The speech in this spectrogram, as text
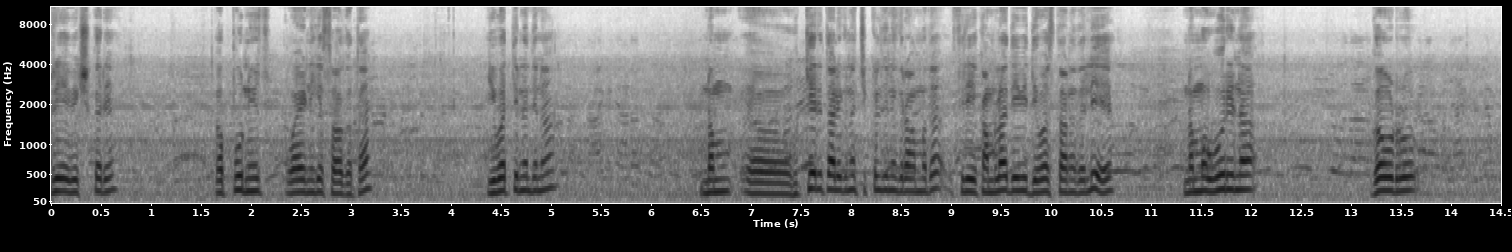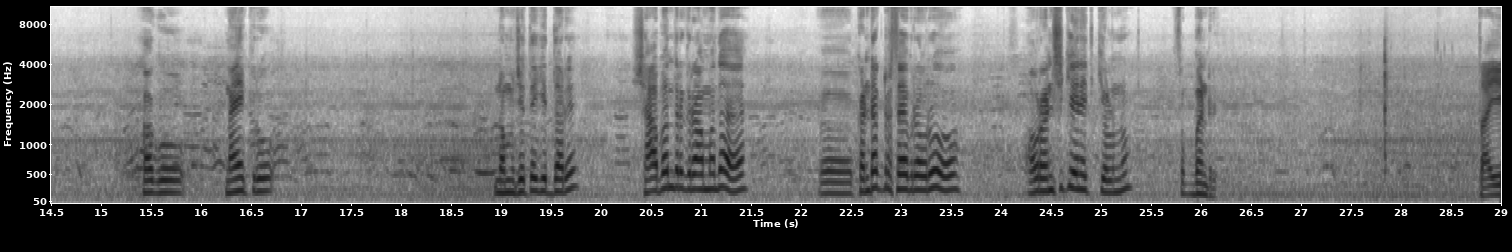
ಪ್ರಿಯ ವೀಕ್ಷಕರೇ, ಅಪ್ಪು ನ್ಯೂಸ್ ವಾಹಿನಿಗೆ ಸ್ವಾಗತ. ಇವತ್ತಿನ ದಿನ ನಮ್ಮ ಹುಕ್ಕೇರಿ ತಾಲೂಕಿನ ಚಿಕ್ಕಲದಿನ ಗ್ರಾಮದ ಶ್ರೀ ಕಮಲಾದೇವಿ ದೇವಸ್ಥಾನದಲ್ಲಿ ನಮ್ಮ ಊರಿನ ಗೌಡರು ಹಾಗೂ ನಾಯಕರು ನಮ್ಮ ಜೊತೆಗಿದ್ದಾರೆ. ಶಾಬಂದ್ರ ಗ್ರಾಮದ ಕಂಡಕ್ಟರ್ ಸಾಹೇಬ್ರವರು ಅವ್ರ ಅನಿಸಿಕೆ ಏನೈತಿ ಕೇಳೋಣ. ಸ್ವಲ್ಪ ಬನ್ನಿರಿ ತಾಯಿ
